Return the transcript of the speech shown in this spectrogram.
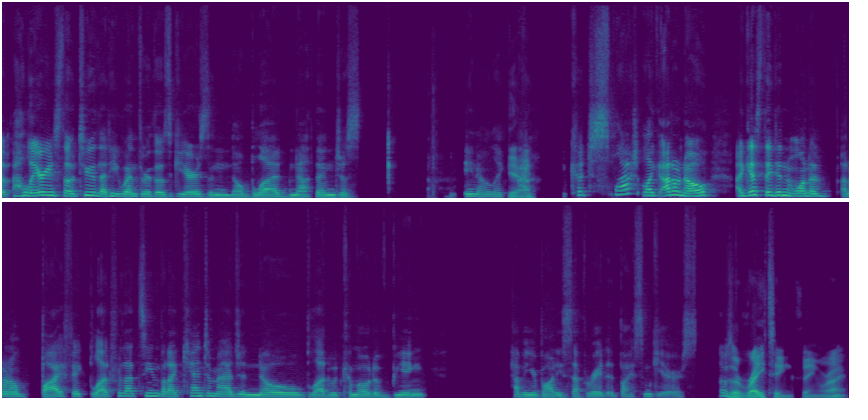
Uh, Hilarious though too that he went through those gears and no blood, nothing, just you know, like Yeah. I, could just splash. Like I don't know. I guess they didn't want to. I don't know, buy fake blood for that scene, but I can't imagine no blood would come out of being having your body separated by some gears. That was a rating thing, right?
